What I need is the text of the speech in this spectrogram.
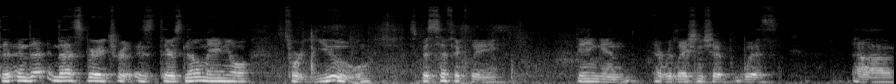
and, that, and that's very true. Is there's no manual for you specifically being in a relationship with uh,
